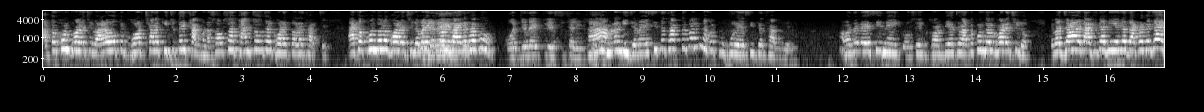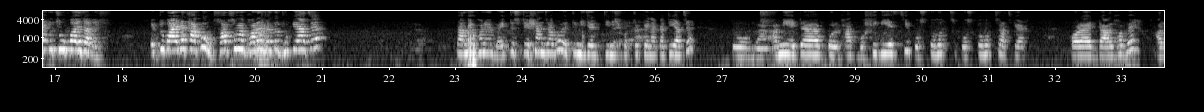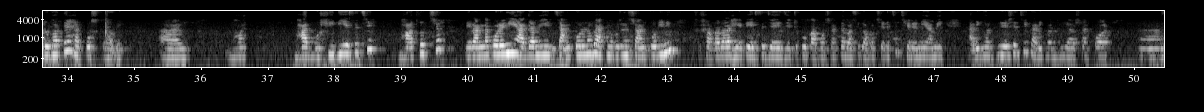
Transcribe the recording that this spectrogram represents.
এতক্ষণ ঘরে ছিল আর ও তো ঘর ছাড়া কিছুতেই থাকবে না সবসময় ফ্যান চলছে ঘরের তলায় থাকছে। এতক্ষণ ধরে ঘরে ছিল এবার একটু বাইরে থাকুক। ওর জন্য একটু এসি চালিয়ে হ্যাঁ আমরা নিজেরা এসিতে থাকতে পারি না আবার কুকুরে এসিতে থাকবে। আমাদের এসি নেই তো সেই ঘর দিয়েছে এতক্ষণ ধরে ঘরে ছিল। এবার যা লাঠিটা নিয়ে যা দেখাকে যা একটু চুপ হয়ে যাবে। একটু বাইরে থাকুক সবসময় ঘরের ভেতর ঢুকে আছে। তো আমি ওখানে একটু স্টেশন যাব, একটু নিজের জিনিসপত্র কেনাকাটি আছে। তো আমি এটা ভাত বসিয়ে দিয়ে এসেছি, পোস্ত হচ্ছে পোস্ত হচ্ছে, আজকে কড়াইয়ের ডাল হবে, আলু ভাতে আর পোস্ত হবে। আর ভাত ভাত বসিয়ে দিয়ে এসেছি, ভাত হচ্ছে রান্না করে নিয়ে আগে আমি চান করে নেব এখনও পর্যন্ত চান করিনি। সকালবেলা হেঁটে এসে যে, যেটুকু কাপড় ছাড়তে বাসি কাপড় ছেড়েছি, ছেড়ে নিয়ে আমি কালীঘর ধুয়ে এসেছি। কালীঘর ধুয়ে আসার পর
